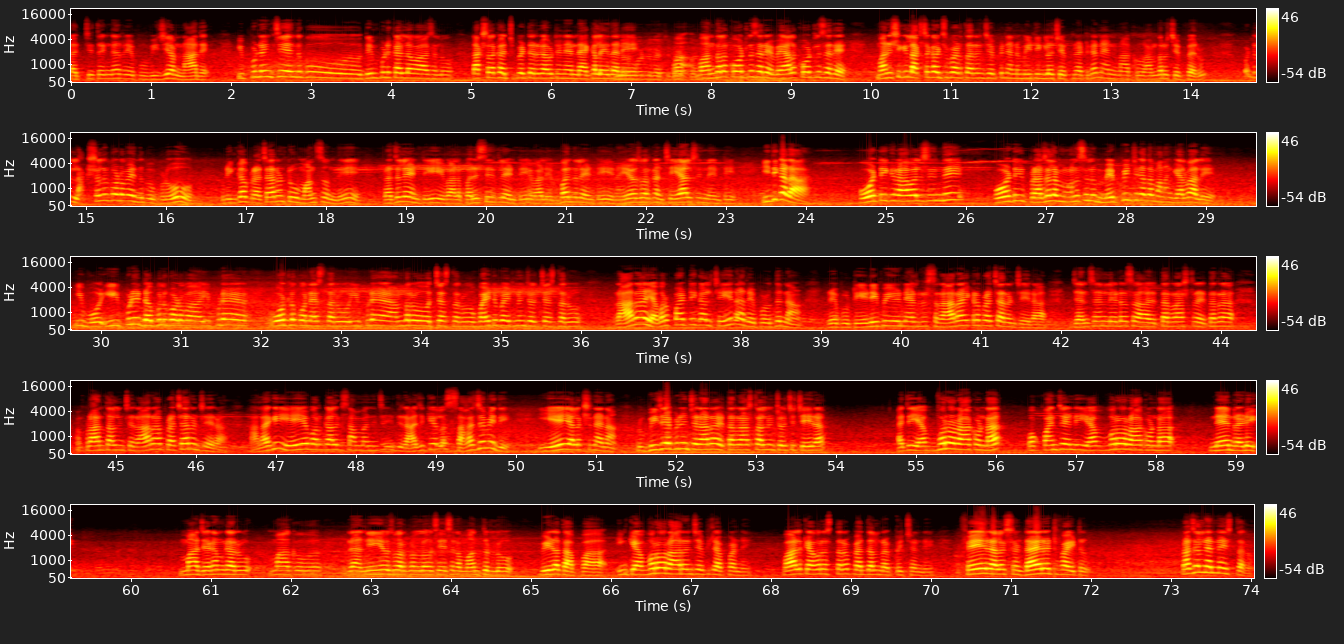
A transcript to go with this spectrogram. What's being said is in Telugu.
ఖచ్చితంగా రేపు విజయం నాదే. ఇప్పటి నుంచి ఎందుకు దింపుడికి వెళ్ళాం అసలు? లక్షలు ఖర్చు పెట్టారు కాబట్టి నేను నెగ్గలేదని వందల కోట్లు సరే వేల కోట్లు సరే. మనిషికి లక్ష ఖర్చు పెడతారని చెప్పి నేను మీటింగ్లో చెప్పినట్టుగా నేను నాకు అందరూ చెప్పారు. బట్ లక్షలు గొడవ ఎందుకు ఇప్పుడు? ఇప్పుడు ఇంకా ప్రచారం టూ మంత్స్ ఉంది. ప్రజలేంటి? వాళ్ళ పరిస్థితులు ఏంటి వాళ్ళ ఇబ్బందులు ఏంటి నియోజకవర్గం చేయాల్సిందేంటి? ఇది కదా. పోటీకి రావాల్సింది పోటీ ప్రజల మనసులు మెప్పించి కదా మనం గెలవాలి. ఈ ఓ ఇప్పుడే డబ్బులు గొడవ ఇప్పుడే ఓట్లు కొనేస్తారు ఇప్పుడే అందరూ వచ్చేస్తారు బయట బయట నుంచి వచ్చేస్తారు. రారా ఎవరి పార్టీ వాళ్ళు చేయరా? రేపు పొద్దున్న రేపు టీడీపీ లీడర్స్ రారా ఇక్కడ ప్రచారం చేయరా? జనసేన లీడర్స్ ఇతర రాష్ట్ర ఇతర ప్రాంతాల నుంచి రారా ప్రచారం చేయరా? అలాగే ఏ ఏ వర్గాలకు సంబంధించి ఇది రాజకీయాల్లో సహజం ఇది. ఏ ఎలక్షన్ అయినా ఇప్పుడు బీజేపీ నుంచి రారా ఇతర రాష్ట్రాల నుంచి వచ్చి చేయరా? అయితే ఎవ్వరూ రాకుండా ఒక పని చేయండి ఎవ్వరూ రాకుండా నేను రెడీ. మా జగన్ గారు మాకు నియోజకవర్గంలో చేసిన మంత్రులు వీళ్ళ తప్ప ఇంకెవరో రారని చెప్పి చెప్పండి. వాళ్ళకి ఎవరు వస్తారో పెద్దలను రప్పించండి. Fair election direct fight. ప్రజలు నిర్ణయిస్తారు.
